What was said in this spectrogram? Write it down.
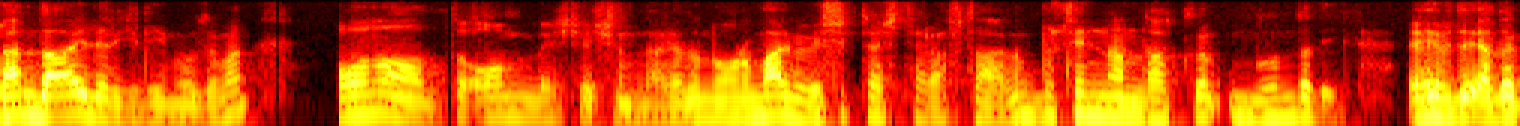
ben daha ileri gideyim o zaman. 16-15 yaşında ya da normal bir Beşiktaş taraftarının bu senin anlattığın umurunda değil. Evde ya da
